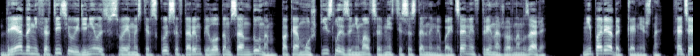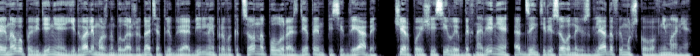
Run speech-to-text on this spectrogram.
Дриада Нефертити уединилась в своей мастерской со вторым пилотом Сандуном, пока муж Кислый занимался вместе с остальными бойцами в тренажерном зале. Непорядок, конечно, хотя иного поведения едва ли можно было ожидать от любвеобильной провокационно полураздетой NPC Дриады, черпающей силы и вдохновение от заинтересованных взглядов и мужского внимания.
